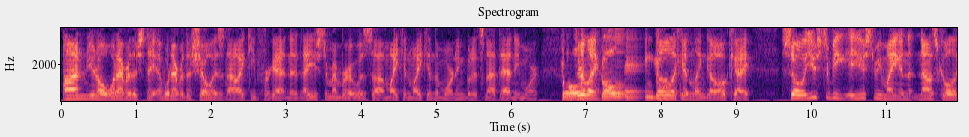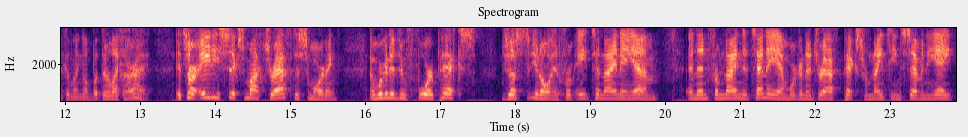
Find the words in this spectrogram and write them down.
on you know whatever the sta- whatever the show is now. I keep forgetting it. I used to remember it was uh, Mike and Mike in the morning, but it's not that anymore. Goal, They're like- and go. And Wingo. Okay. So it used to be it used to be Mike and now it's Golic and Wingo, but they're like, all right, it's our 86 mock draft this morning, and we're gonna do four picks just you know, and from 8 to 9 a.m. and then from 9 to 10 a.m. we're gonna draft picks from 1978,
